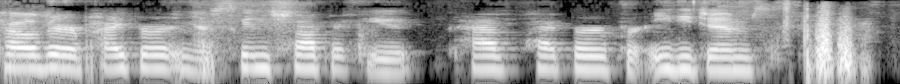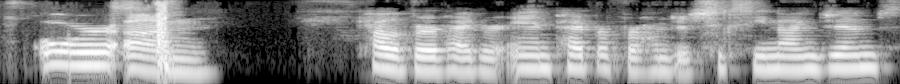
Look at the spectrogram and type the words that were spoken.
Calavera Piper in your skin shop if you have Piper for 80 gems. Or um, Calavera Piper and Piper for 169 gems.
